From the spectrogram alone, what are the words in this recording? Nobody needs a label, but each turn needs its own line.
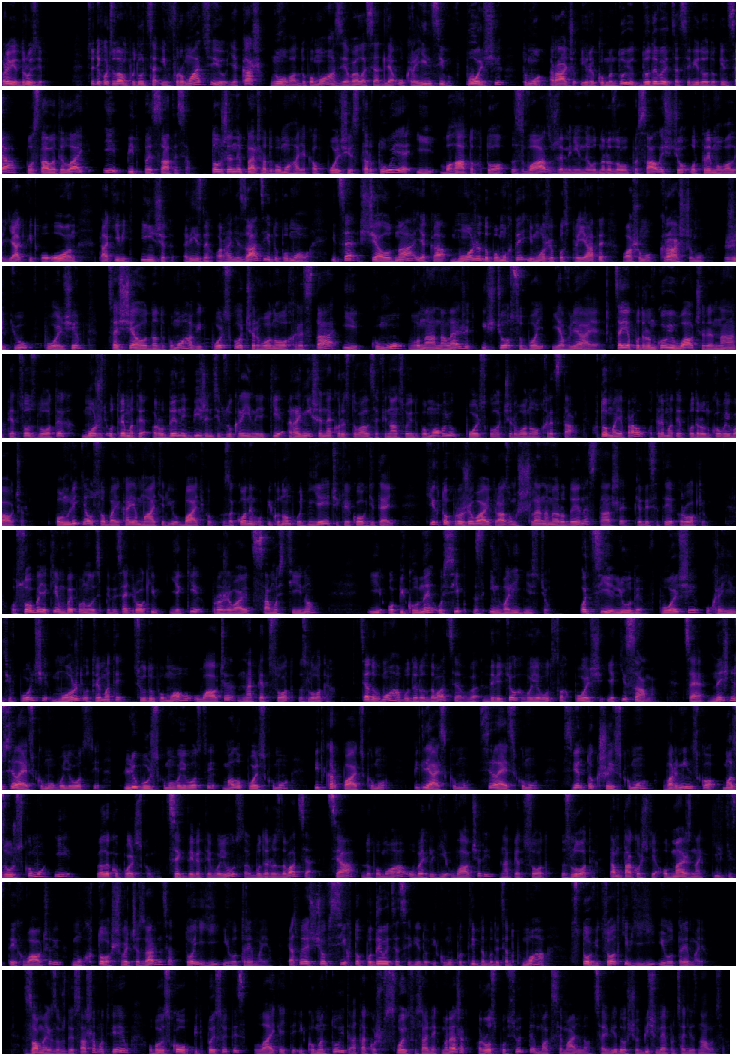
Привіт, друзі! Сьогодні хочу з вами поділитися інформацією, яка ж нова допомога з'явилася для українців в Польщі. Тому раджу і рекомендую додивитися це відео до кінця, поставити лайк і підписатися. То вже не перша допомога, яка в Польщі стартує, і багато хто з вас вже мені неодноразово писали, що отримували як від ООН, так і від інших різних організацій допомогу. І це ще одна, яка може допомогти і може посприяти вашому кращому життю в Польщі. Це ще одна допомога від польського Червоного Хреста і кому вона належить і що собою являє. Це є подарункові ваучери на 500 злотих. Можуть отримати родини біженців з України, які раніше не користувалися фінансовою допомогою польського Червоного Хреста. Хто має право отримати подарунковий ваучер? Повнолітня особа, яка є матір'ю, батьком, законним опікуном однієї чи кількох дітей. Ті, хто проживають разом з членами родини старше 50 років особи, яким виповнилось 50 років, які проживають самостійно, і опікуни осіб з інвалідністю. Оці люди в Польщі, українці в Польщі, можуть отримати цю допомогу у ваучер на 500 злотих. Ця допомога буде роздаватися в дев'ятьох воєводствах Польщі, які саме це Нижньосілецькому воєводстві, Любужському воєводстві, Малопольському, Підкарпатському, Підляському, Сілецькому, Святокшиському, Вармінсько-Мазурському і Великопольському. В цих дев'яти воєводствах буде роздаватися ця допомога у вигляді ваучерів на 500 злотих. Там також є обмежена кількість тих ваучерів, тому хто швидше звернеться, той її і отримає. Я сподіваюся, що всі, хто подивиться це відео і кому потрібна буде ця допомога, 100% її і отримає. З вами, як завжди, Саша Матвєєв. Обов'язково підписуйтесь, лайкайте і коментуйте, а також в своїх соціальних мережах розповсюдьте максимально це відео, щоб більше людей про це дізналося.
